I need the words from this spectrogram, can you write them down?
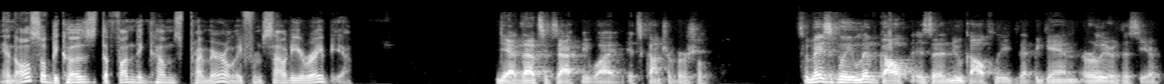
and also because the funding comes primarily from Saudi Arabia. Yeah, that's exactly why it's controversial. So basically, LIV Golf is a new golf league that began earlier this year.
